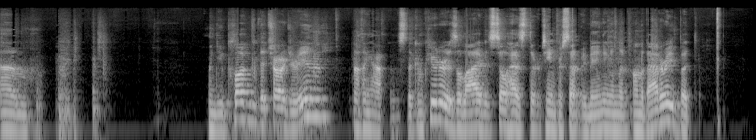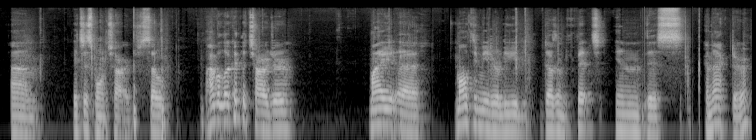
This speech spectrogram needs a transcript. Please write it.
Um, when you plug the charger in, nothing happens. The computer is alive. It still has 13% remaining on the, on the battery, but um, it just won't charge. So have a look at the charger. My uh, multimeter lead doesn't fit in this connector.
